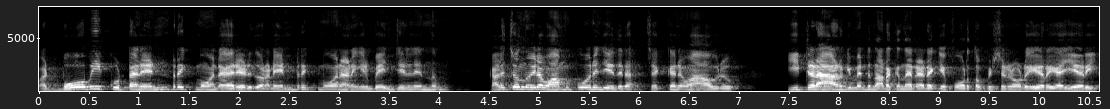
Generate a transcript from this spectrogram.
ബട്ട് ബോബി കുട്ടൻ എൻട്രിക് മോഹന്റെ കാര്യം എടുത്തു പറയണം. എൻട്രിക് മോഹൻ ആണെങ്കിൽ ബെഞ്ചിൽ നിന്നും കളിച്ചൊന്നുമില്ല വാമപ്പ് പോലും ചെയ്തില്ല. ചെക്കനും ആ ഒരു ഹീറ്റഡ് ആർഗ്യുമെന്റ് നടക്കുന്നതിനിടയ്ക്ക് ഫോർത്ത് ഒഫീഷ്യലിനോട് കയറി കയ്യേറി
